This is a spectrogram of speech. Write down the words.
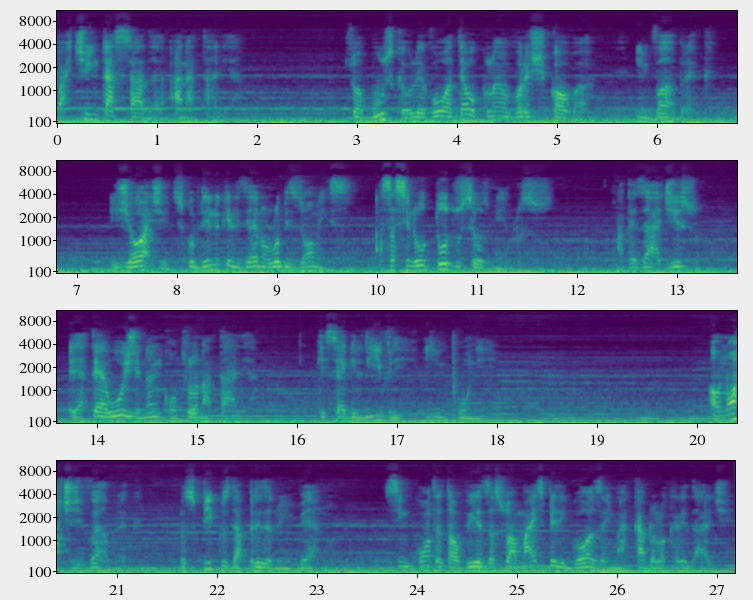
partiu em caçada a Natália. Sua busca o levou até o clã Voreshkova, em Varbrek, e George, descobrindo que eles eram lobisomens, assassinou todos os seus membros. Apesar disso, ele até hoje não encontrou Natália, que segue livre e impune. Ao norte de Varbrek, nos picos da presa do inverno, se encontra talvez a sua mais perigosa e macabra localidade.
